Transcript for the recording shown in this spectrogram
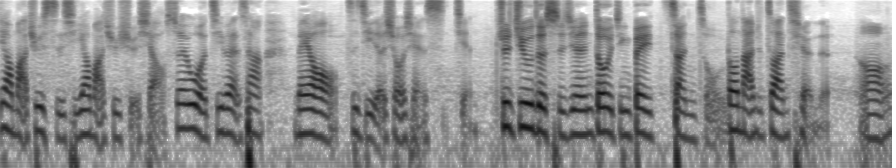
要么去实习，要么去学校，所以我基本上没有自己的休闲时间，就几乎的时间都已经被占走了。都拿去赚钱了。啊，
